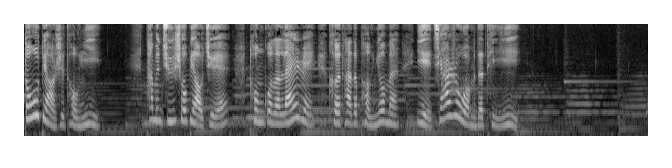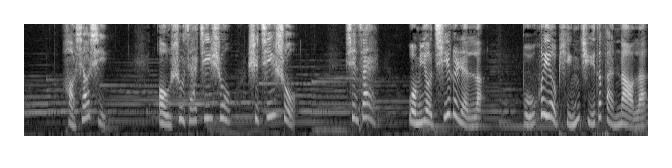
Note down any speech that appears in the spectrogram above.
都表示同意，他们举手表决通过了。莱瑞和他的朋友们也加入我们的提议。好消息，偶数加奇数是奇数。现在我们有七个人了，不会有平局的烦恼了。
